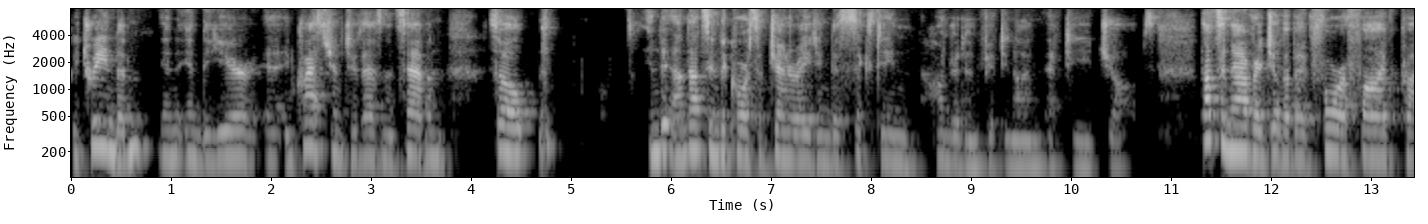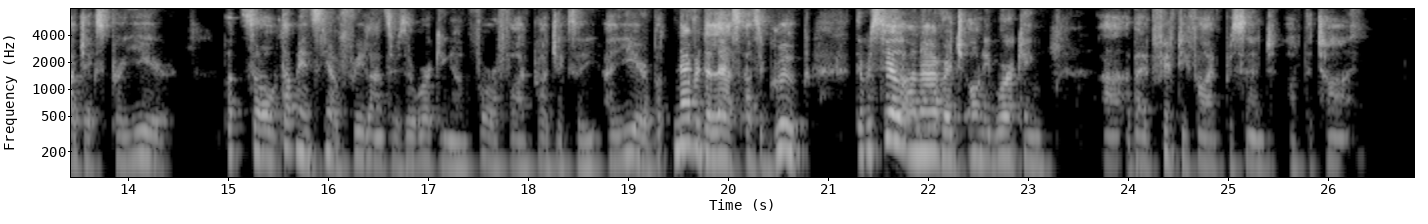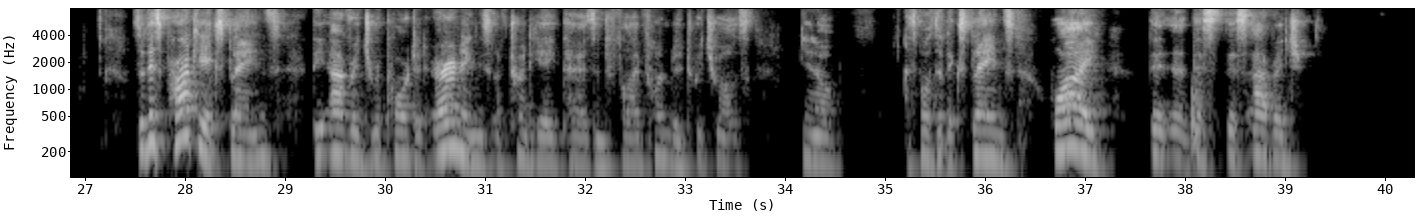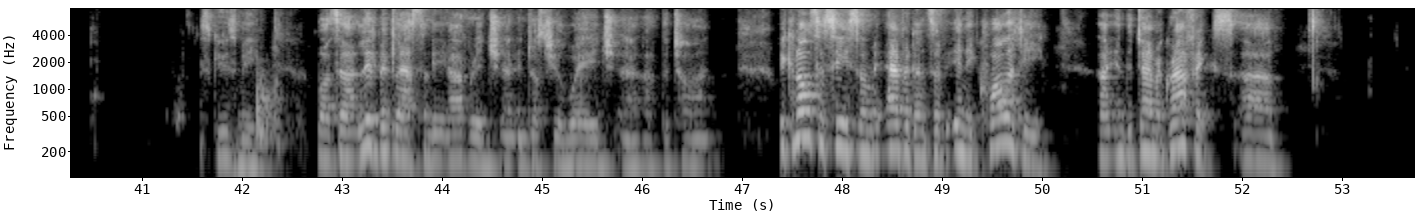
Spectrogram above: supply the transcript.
between them in, in the year in question, 2007. So, the, and that's in the course of generating this 1,659 FTE jobs. That's an average of about four or five projects per year. But so that means, you know, freelancers are working on four or five projects a, a year. But nevertheless, as a group, they were still on average only working uh, about 55% of the time. So this partly explains the average reported earnings of 28,500, which was, you know, I suppose it explains why the, uh, this, this average, excuse me, was a little bit less than the average uh, industrial wage uh, at the time. We can also see some evidence of inequality uh, in the demographics.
